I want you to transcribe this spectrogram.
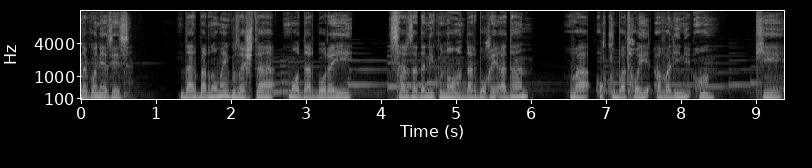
шунавандагони азиз. Дар барномаи гузашта мо дар бораи сарзадани гуноҳ дар боғи адан ва оқубатҳои аввалини он ки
